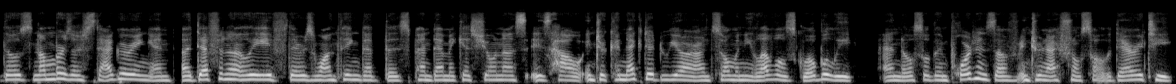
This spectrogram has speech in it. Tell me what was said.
those numbers are staggering. And uh, definitely, if there's one thing that this pandemic has shown us, is how interconnected we are on so many levels globally, and also the importance of international solidarity.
